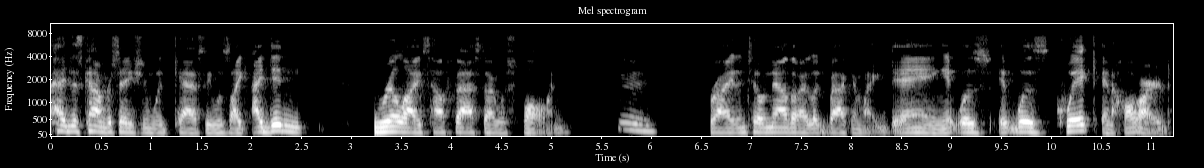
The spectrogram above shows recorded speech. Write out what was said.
had this conversation with Cassie. Was like, I didn't realize how fast I was falling. Mm. Right until now that I look back and like, dang, it was it was quick and hard.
